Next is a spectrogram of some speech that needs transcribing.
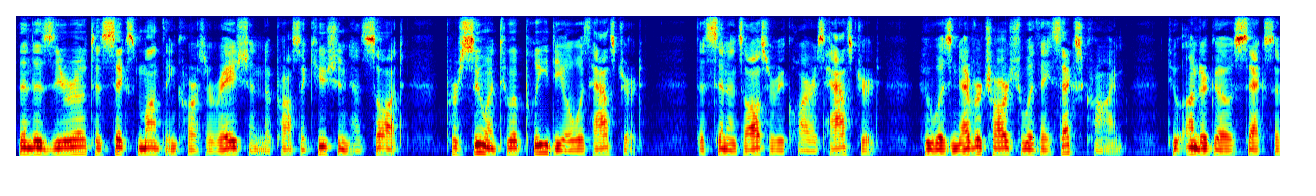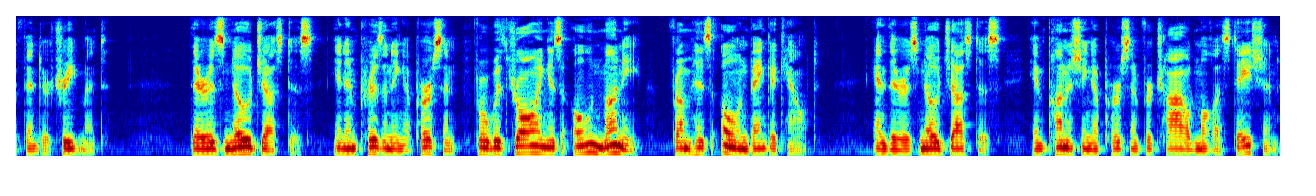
than the zero to six month incarceration the prosecution had sought pursuant to a plea deal with Hastert. The sentence also requires Hastert, who was never charged with a sex crime, to undergo sex offender treatment. There is no justice in imprisoning a person for withdrawing his own money from his own bank account, and there is no justice in punishing a person for child molestation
